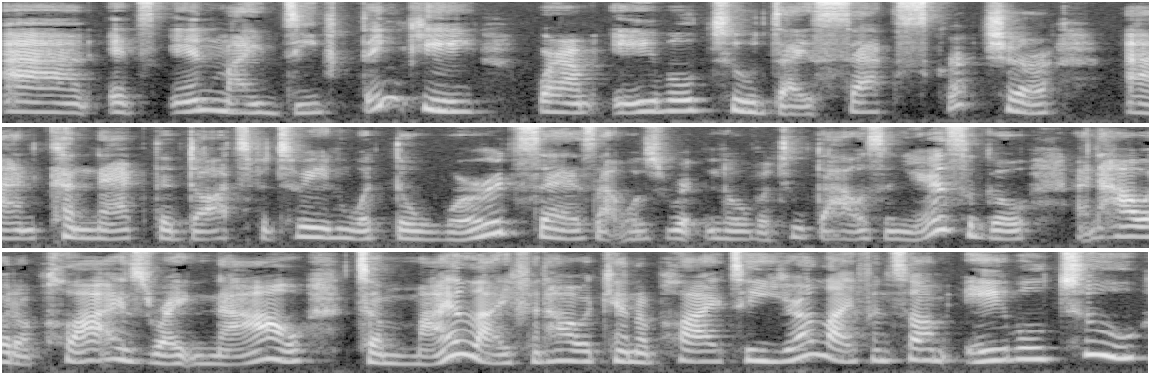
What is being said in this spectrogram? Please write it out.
And it's in my deep thinking where I'm able to dissect scripture and connect the dots between what the word says that was written over 2000 years ago and how it applies right now to my life and how it can apply to your life. And so I'm able to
